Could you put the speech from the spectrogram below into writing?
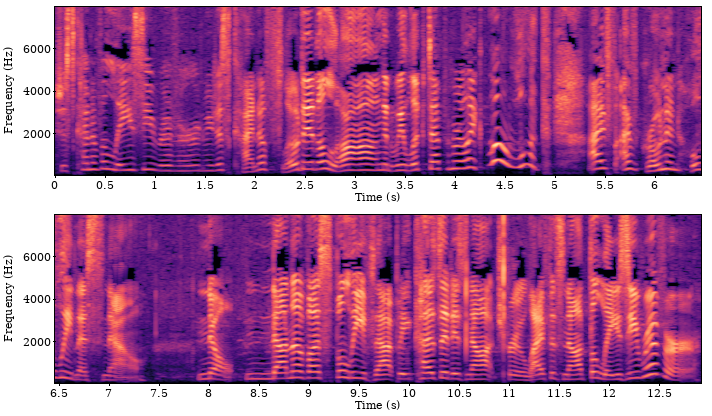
just kind of a lazy river and we just kind of floated along and we looked up and we're like, oh, look, I've, I've grown in holiness now. No, none of us believe that because it is not true. Life is not the lazy river.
